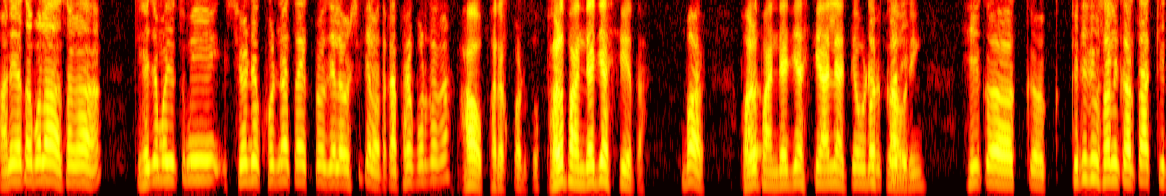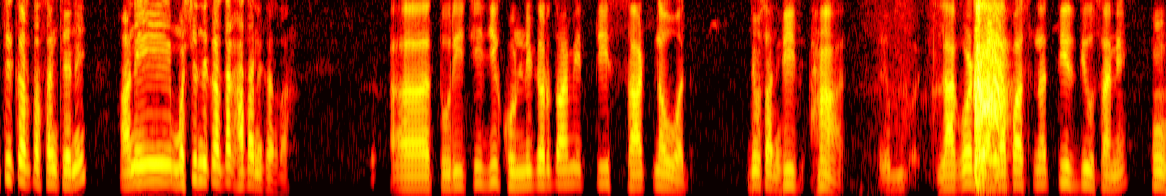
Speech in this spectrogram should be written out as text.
आणि आता मला सांगा की ह्याच्यामध्ये तुम्ही शेंडे खोडण्याचा एक प्रयोग गेल्या वर्षी केला होता काय फरक पडतो का हो फरक पडतो फळ फांद्या जास्ती येतात बर फळ फांद्या जास्ती आल्या तेवढे बरं, कधी? फ्लावरिंग ही क- क- किती दिवसांनी करता किती करता संख्येने? आणि मशीनने करता का हाताने करता? अं, तुरीची जी खोडणी करतो आम्ही तीस साठ नव्वद. दिवसांनी? तीस हा. लागवड झाल्यापासून तीस दिवसाने. हम्म.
